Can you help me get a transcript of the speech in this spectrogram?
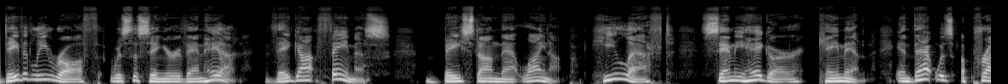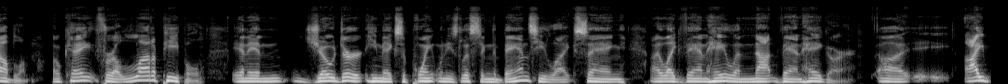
david lee roth was the singer of van halen yeah. they got famous based on that lineup he left Sammy Hagar came in, and that was a problem, okay, for a lot of people. And in Joe Dirt, he makes a point when he's listing the bands he likes, saying, I like Van Halen, not Van Hagar. Uh, I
